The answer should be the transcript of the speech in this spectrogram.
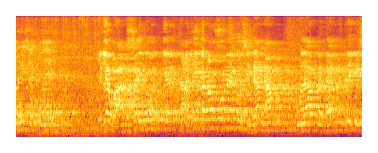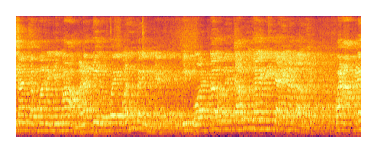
ભરી શકો એમ. એટલે વારસાઈ તો અત્યારે તાજી કરાવશો ને તો સીધા નામ ઓલા પ્રધાનમંત્રી કિસાન સન્માન નિધિમાં હમણાંથી લોકોએ બંધ કર્યું છે. એ પોર્ટલ હવે ચાલુ થાય એની જાહેરાત આવશે. પણ આપણે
